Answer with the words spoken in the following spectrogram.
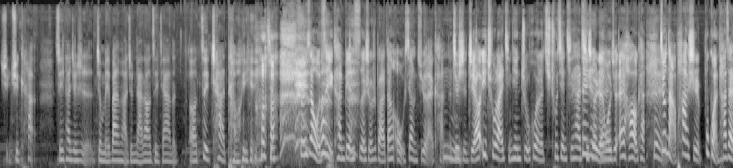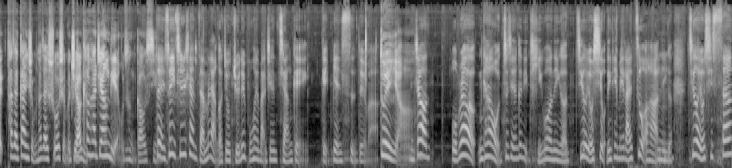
去去看，所以他就是就没办法就拿到最佳的呃最差导演奖。所以像我自己看变四的时候，是把它当偶像剧来看的，嗯就是只要一出来擎天柱或者出现其他汽车人，对对对我觉得哎好好看。对就哪怕是不管他在他在干什么，他在说什么，只要嗯看他这张脸，我就很高兴。对，所以其实像咱们两个就绝对不会把这个奖给给变四，对吧？对呀，你知道，我不知道，你看我之前跟你提过那个《饥饿游戏》，我那天没来做哈，嗯那个《饥饿游戏三》，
